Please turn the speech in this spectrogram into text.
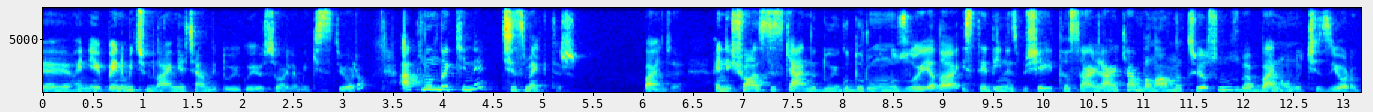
Ee, hani benim içimden geçen bir duyguyu söylemek istiyorum. Aklındakini çizmektir bence. Hani şu an siz kendi duygu durumunuzu ya da istediğiniz bir şeyi tasarlarken bana anlatıyorsunuz ve ben onu çiziyorum.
